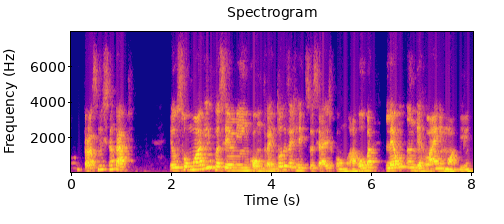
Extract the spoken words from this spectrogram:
o próximo stand-up. Eu sou o Mogli, você me encontra em todas as redes sociais como arroba leo_mogli.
